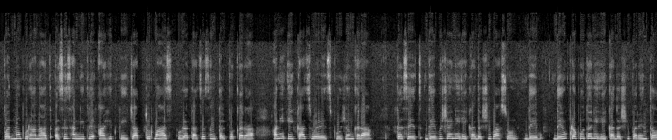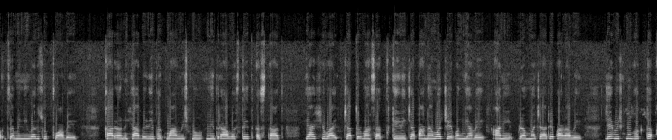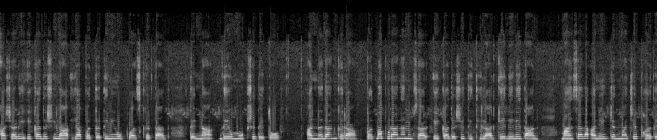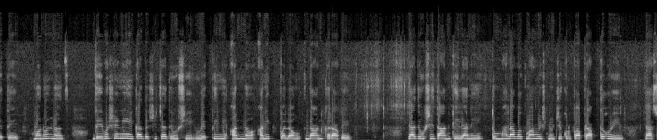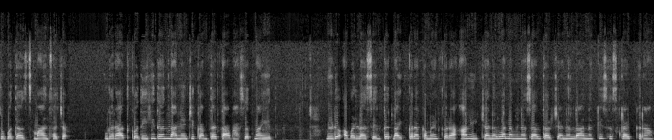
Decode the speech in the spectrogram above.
पद्मपुराणात असे सांगितले आहेत की चातुर्मास व्रताचा संकल्प करा आणि एकाच वेळेस भोजन करा. तसेच देवशयनी एकादशीपासून देव देवप्रबोधनी एकादशीपर्यंत जमिनीवर झोपवावे. कारण ह्यावेळी भगवान विष्णू निद्रा अवस्थेत असतात. याशिवाय चातुर्मासात केळीच्या पानावर जेवण घ्यावे आणि ब्रह्मचार्य पाळावे. जे विष्णू भक्त आषाढी एकादशीला ह्या पद्धतीने उपवास करतात त्यांना देव मोक्ष देतो. अन्नदान करा. पद्मपुराणानुसार एकादशी तिथीला केलेले दान माणसाला अनेक जन्माचे फळ देते. म्हणूनच देवशेनी एकादशीच्या दिवशी व्यक्तीने अन्न आणि पलंग दान करावे. या दिवशी दान केल्याने तुम्हाला भगवान विष्णूची कृपा प्राप्त होईल. यासोबतच माणसाच्या घरात कधीही धनधान्याची कमतरता भासत नाहीत. व्हिडिओ आवडला असेल तर लाईक करा कमेंट करा आणि चॅनलवर नवीन असाल तर चॅनलला नक्की सबस्क्राईब करा.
